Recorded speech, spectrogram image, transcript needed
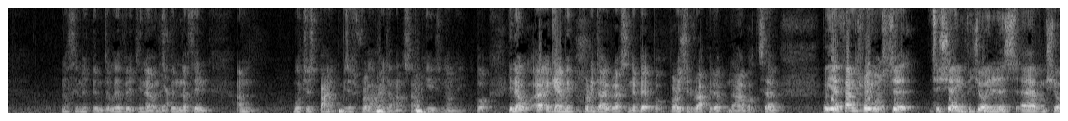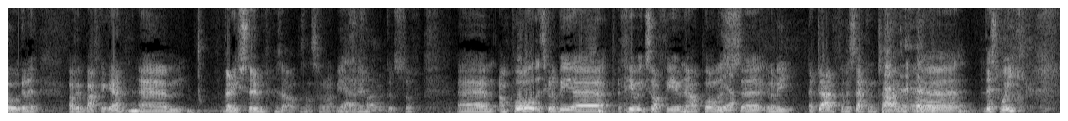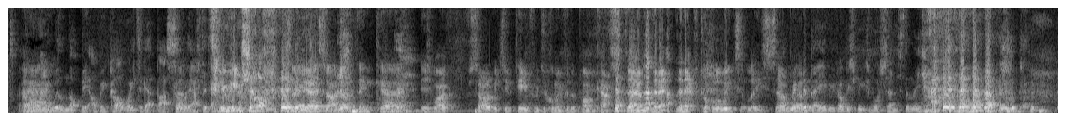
nothing has been delivered. You know, and there's Yeah. been nothing, and we've just banked, we just relied on that Sam Hughes money. But you know, uh, again, we're probably digressing a bit, but probably should wrap it up now. But um, but yeah, thanks very much to to Shane for joining us. Um, I'm sure we're going to have him back again um, very soon. Is that that's all right with Yeah, that's Shane? fine. Good stuff. Um, and Paul, it's going to be uh, a few weeks off for you now. Paul is uh, going to be a dad for the second time uh, this week. I, I Um, will not be. I'll be. Can't wait to get back. so- Probably after two weeks off. So yeah, so I don't think uh, his wife Sarah will be too keen for him to come in for the podcast um, the, ne- the next couple of weeks at least. So I'll bring um, the baby. Probably speaks more sense than me.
